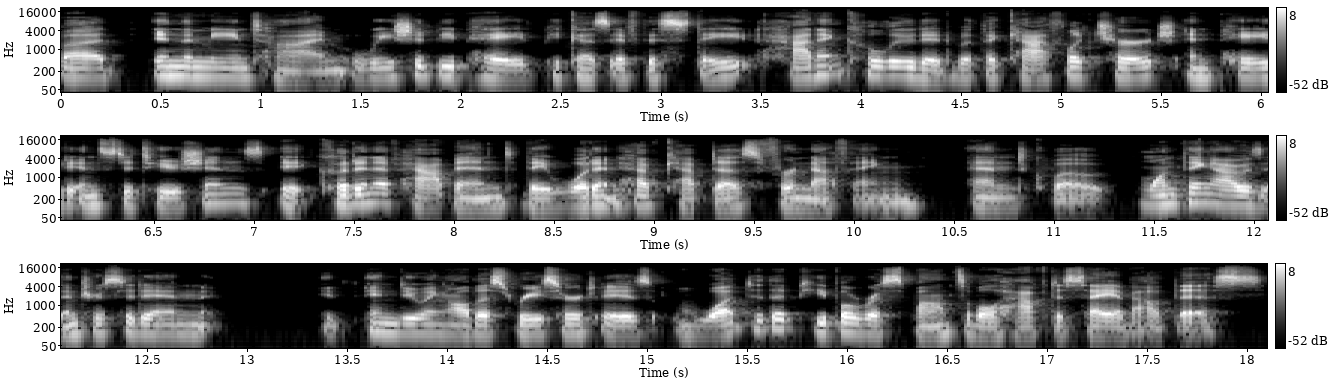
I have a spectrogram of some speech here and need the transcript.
but in the meantime, we should be paid because if the state hadn't colluded with the Catholic Church and paid institutions, it couldn't have happened. They wouldn't have kept us for nothing. End quote. One thing I was interested in in doing all this research is what do the people responsible have to say about this?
